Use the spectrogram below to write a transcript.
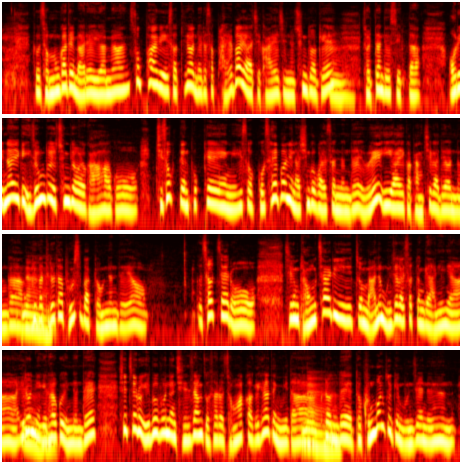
그 전문가들 말에 의하면 소파 위에서 뛰어내려서 밟아야지 가해지는 충격에 음. 절단될 수 있다. 어린아이에게 이 정도의 충격을 가하고 지속된 폭행이 있었고 세 번이나 신고가 있었는데 왜 이 아이가 방치가 되었는가 네. 우리가 들여다 볼 수밖에 없는데요. 그 첫째로 지금 경찰이 좀 많은 문제가 있었던 게 아니냐 이런 음. 얘기를 하고 있는데 실제로 이 부분은 진상 조사를 정확하게 해야 됩니다. 네. 그런데 더 근본적인 문제는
